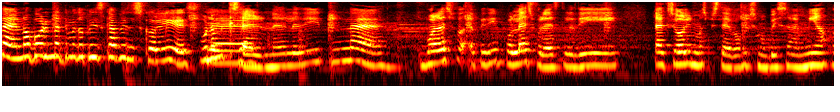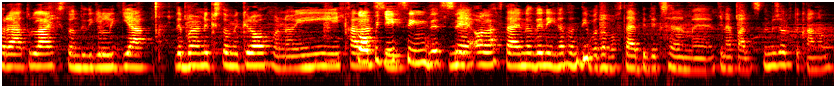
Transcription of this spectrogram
Ναι, ενώ μπορεί να αντιμετωπίσει κάποιες δυσκολίες. Που να μην ξέρουν, δηλαδή. Ναι. Πολλές, φο- επειδή πολλές φορές, δηλαδή. Εντάξει, όλοι μας πιστεύω χρησιμοποίησαμε μία φορά τουλάχιστον τη δικαιολογία δεν μπορεί να ανοίξει το μικρόφωνο ή έχει χαλάσει. Κόπηκε η σύνδεση. Ναι, όλα αυτά ενώ δεν γινόταν τίποτα από αυτά επειδή δεν ξέραμε την απάντηση. Νομίζω όλοι το κάναμε.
